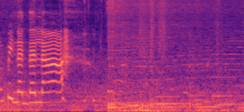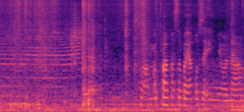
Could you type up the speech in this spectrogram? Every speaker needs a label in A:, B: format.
A: akong pinadala. so, magpapasabay ako sa inyo na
